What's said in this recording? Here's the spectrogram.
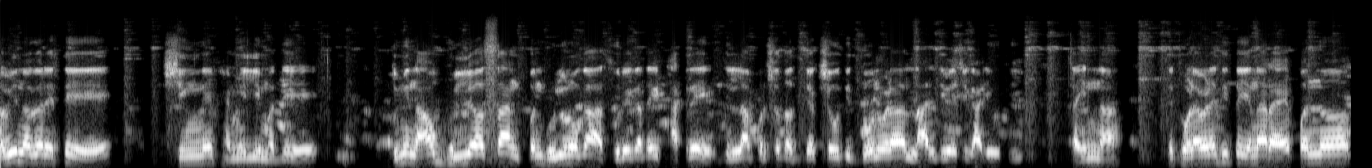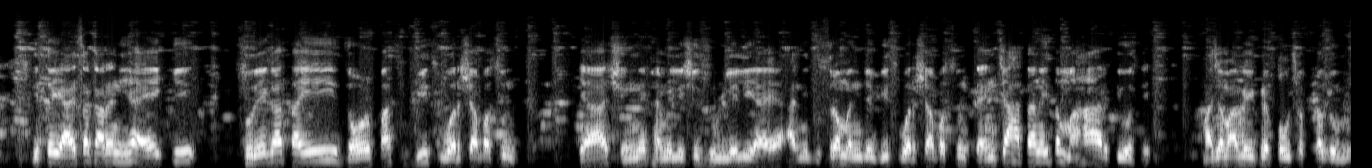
रवीनगर येथे शिंगणे फॅमिलीमध्ये तुम्ही नाव भुलले असाल पण भुलू नका. सुरेखाताई ठाकरे जिल्हा परिषद अध्यक्ष होती. दोन वेळा लाल दिव्याची गाडी होती ताईंना. ते थोड्या वेळात इथे येणार आहे पण इथे यायचं कारण हे आहे की सुरेखाताई जवळपास वीस वर्षापासून या शिंगणे फॅमिलीशी जुळलेली आहे. आणि दुसरं म्हणजे वीस वर्षापासून त्यांच्या हाताने इथं महाआरती होते. माझ्या मागे इकडे पाहू शकता तुम्ही.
